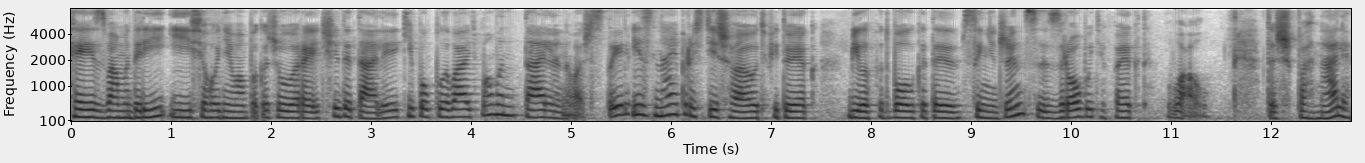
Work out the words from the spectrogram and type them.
Хей, з вами Дарі, і сьогодні я вам покажу речі, деталі, які попливають моментально на ваш стиль. І з найпростішого аутфіту, як біла футболка та сині джинси, зробить ефект вау. Тож погнали!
